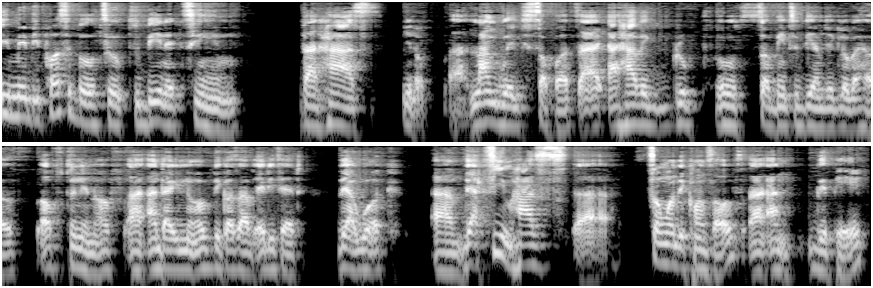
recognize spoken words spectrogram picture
it may be possible to to be in a team that has you know, uh, language support. I, I have a group who submit to BMJ Global Health often enough, uh, and I know because I've edited their work. Um, their team has uh, someone they consult uh, and they pay.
